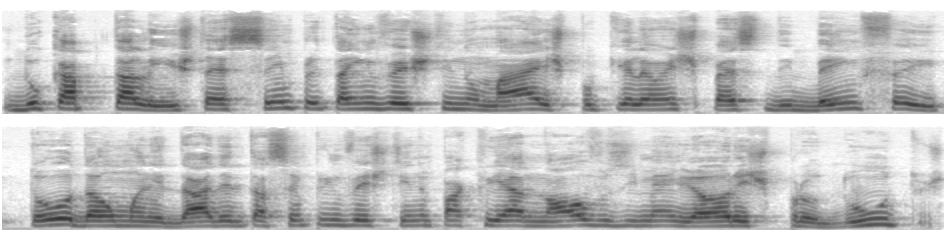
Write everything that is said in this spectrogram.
do capitalista é sempre estar tá investindo mais porque ele é uma espécie de benfeitor da humanidade, ele está sempre investindo para criar novos e melhores produtos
